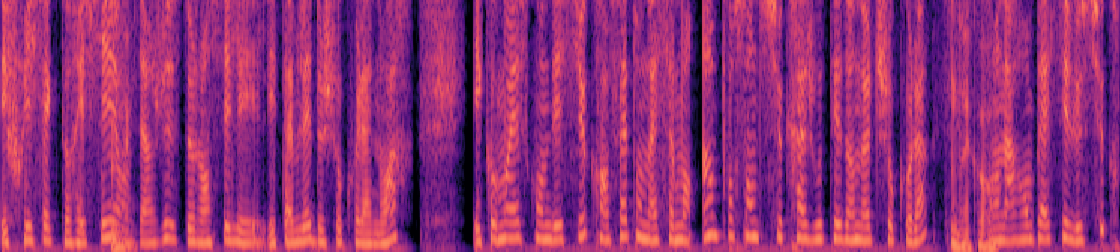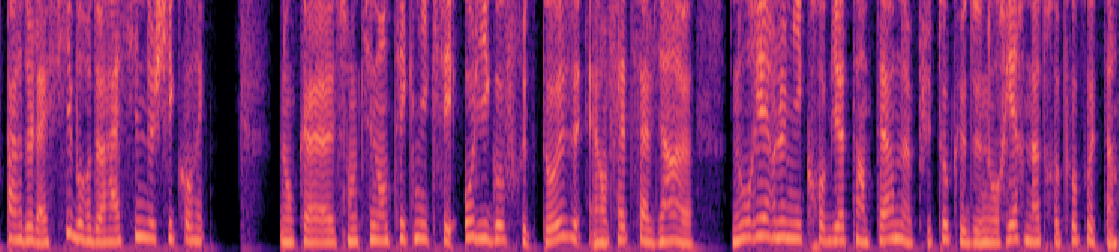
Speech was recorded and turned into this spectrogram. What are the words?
les fruits secs torréfiés. Ouais. On vient juste de lancer les, les tablettes de chocolat noir. Et comment est-ce qu'on désucre? En fait, on a seulement 1% de sucre ajouté dans notre chocolat. D'accord. On a remplacé le sucre par de la fibre de racine de chicorée. Donc euh, son petit nom technique c'est oligofructose et en fait ça vient euh, nourrir le microbiote interne plutôt que de nourrir notre popotin.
